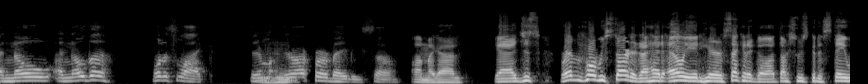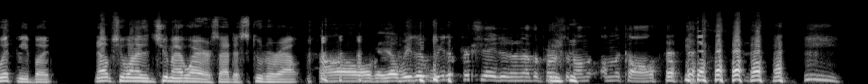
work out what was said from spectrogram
I know I know the what it's like. They're my, they're our fur babies. So Oh my God. Yeah, just right before we started, I had Elliot here a second ago. I thought she was going to stay with me, but nope, she wanted to chew my wire, so I had to scoot her out. oh okay, yeah, we'd we'd appreciated another person on the on the call.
